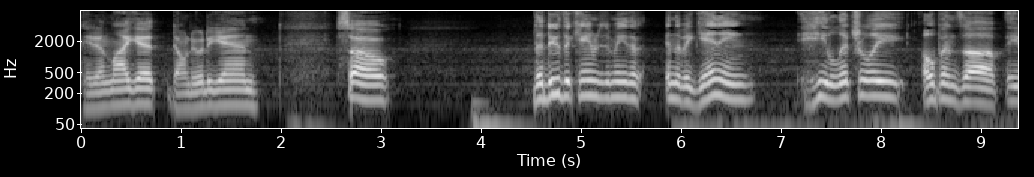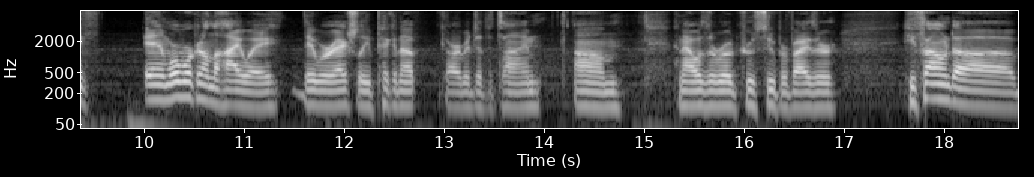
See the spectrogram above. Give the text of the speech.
he didn't like it. Don't do it again. So, the dude that came to me in the beginning, he literally opens up. He and we're working on the highway. They were actually picking up garbage at the time, um, and I was the road crew supervisor. He found a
